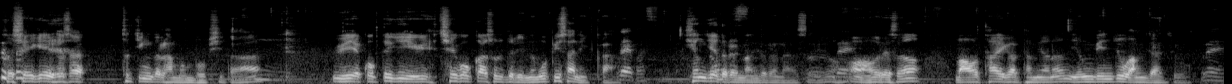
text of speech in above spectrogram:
그 세 개의 회사 특징들을 한번 봅시다. 음, 위에 꼭대기 최고가 술들이 너무 비싸니까 네, 맞습니다. 형제들을 만들어 놨어요. 네. 어, 그래서 마오타이 같으면은 영빈주 왕자주, 네,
